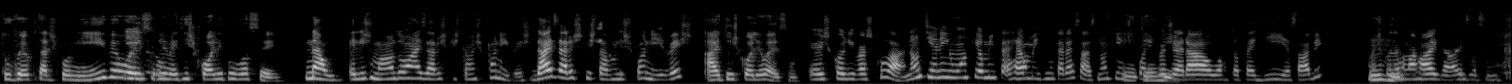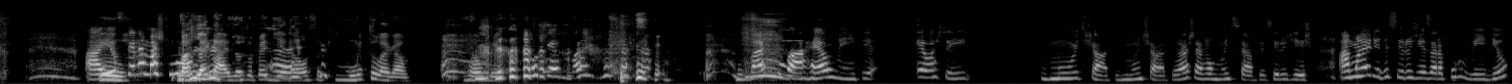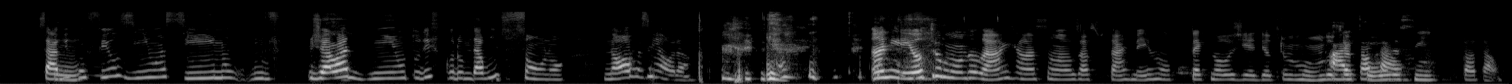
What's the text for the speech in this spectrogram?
tu vê o que tá disponível ou eles Isso. simplesmente escolhem por você? Não, eles mandam as áreas que estão disponíveis. Das áreas que estavam disponíveis, Aí tu escolheu essa. eu escolhi vascular. Não tinha nenhuma que eu me realmente me interessasse. Não tinha disponível Entendi. geral, ortopedia, sabe? As Uhum. coisas mais legais, assim. Aí eu Hum. fiquei na vascular. Mais legais, ortopedia. É. Nossa, que muito legal. Realmente. Porque vascular, realmente, eu achei muito chato, muito chato. Eu achava muito chato as cirurgias. A maioria das cirurgias era por vídeo, sabe? Uhum. Com fiozinho assim, no, no- geladinho, tudo escuro, me dava um sono. Nossa senhora. Anne, em outro mundo lá, em relação aos hospitais mesmo, tecnologia de outro mundo, outra Ai, total. coisa, assim. Total.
